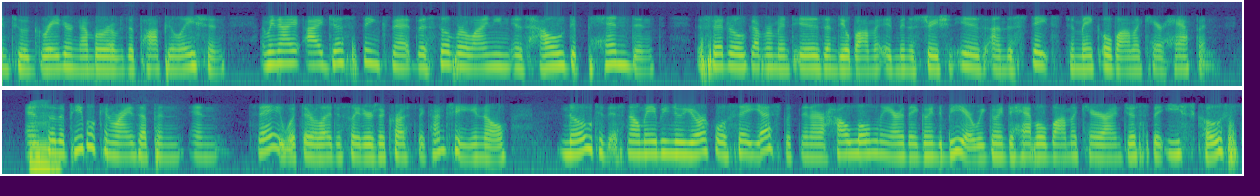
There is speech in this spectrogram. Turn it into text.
into a greater number of the population. I mean, I I just think that the silver lining is how dependent the federal government is and the Obama administration is on the states to make Obamacare happen. And so the people can rise up and, and say with their legislators across the country, you know, no to this. Now maybe New York will say yes, but then are, how lonely are they going to be? Are we going to have Obamacare on just the East Coast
